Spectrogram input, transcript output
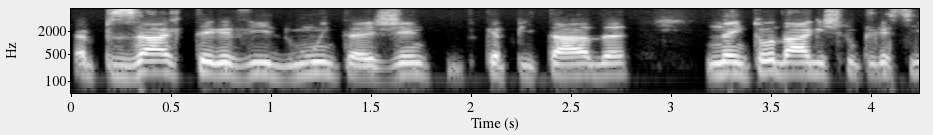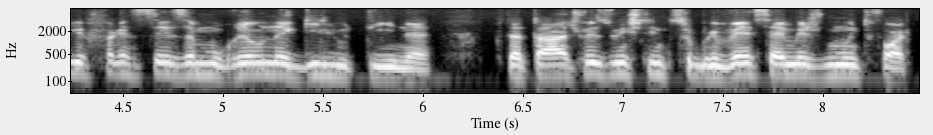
apesar de ter havido muita gente decapitada, nem toda a aristocracia francesa morreu na guilhotina. Portanto, às vezes o instinto de sobrevivência é mesmo muito forte.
